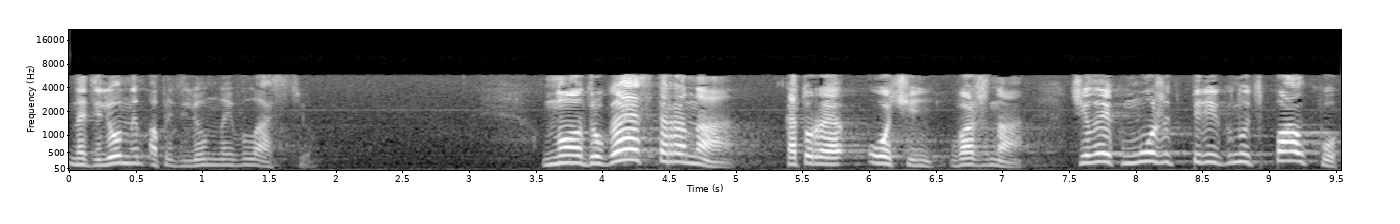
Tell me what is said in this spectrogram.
наделенным определенной властью. Но другая сторона, которая очень важна, человек может перегнуть палку,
